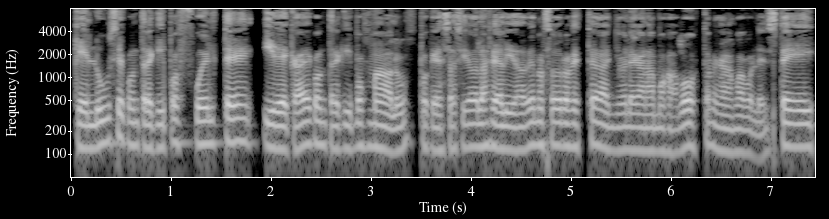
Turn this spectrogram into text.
que luce contra equipos fuertes y decae contra equipos malos, porque esa ha sido la realidad de nosotros este año. Le ganamos a Boston, le ganamos a Golden State,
